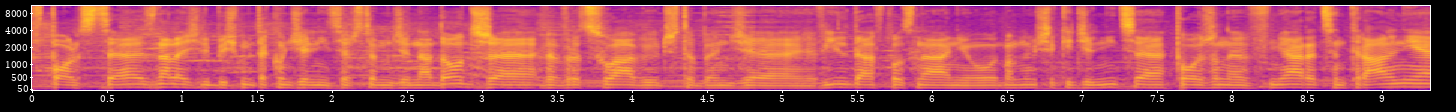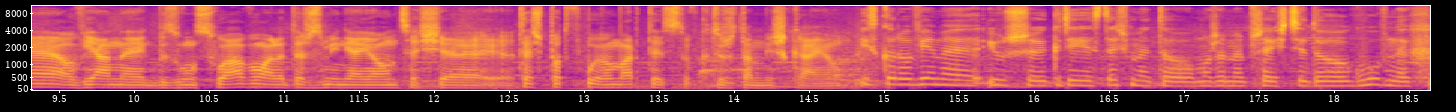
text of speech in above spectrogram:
w Polsce znaleźlibyśmy taką dzielnicę, czy to będzie na Dodrze, we Wrocławiu, czy to będzie Wilda w Poznaniu. Mam na myśli takie dzielnice położone w miarę centralnie, owiane jakby złą sławą, ale też zmieniające się też pod wpływem artystów, którzy tam mieszkają. I skoro wiemy już gdzie jesteśmy, to możemy przejść do głównych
